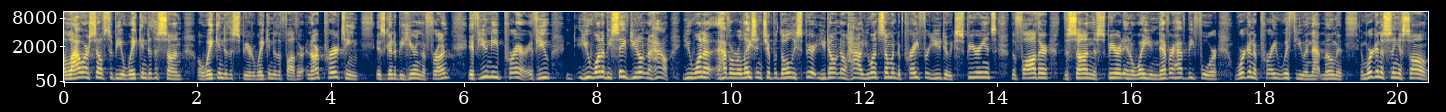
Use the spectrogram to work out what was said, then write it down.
allow ourselves to be awakened to the Son, awakened to the Spirit, awakened to the Father. And our prayer team is going to be here in the front. If you need prayer, if you you want to be saved, you don't know how. You want to have a relationship with the Holy Spirit, you don't know how. You want someone to pray for you to experience the Father, the Son, the Spirit in a way you never have before. We're going to pray with you in that moment. And we're going to sing a song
